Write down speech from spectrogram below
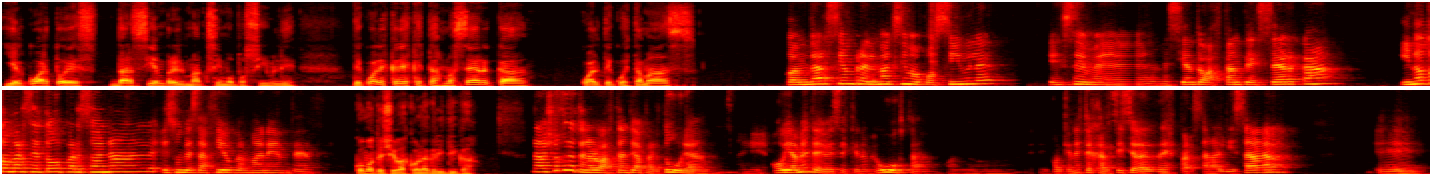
Y el cuarto es dar siempre el máximo posible. ¿De cuáles crees que estás más cerca? ¿Cuál te cuesta más? Con dar siempre el máximo posible, ese me, me siento bastante cerca y no tomarse todo personal es un desafío permanente. ¿Cómo te llevas con la crítica? No, yo quiero tener bastante apertura. Eh, obviamente hay veces que no me gusta, eh, porque en este ejercicio de despersonalizar, eh,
